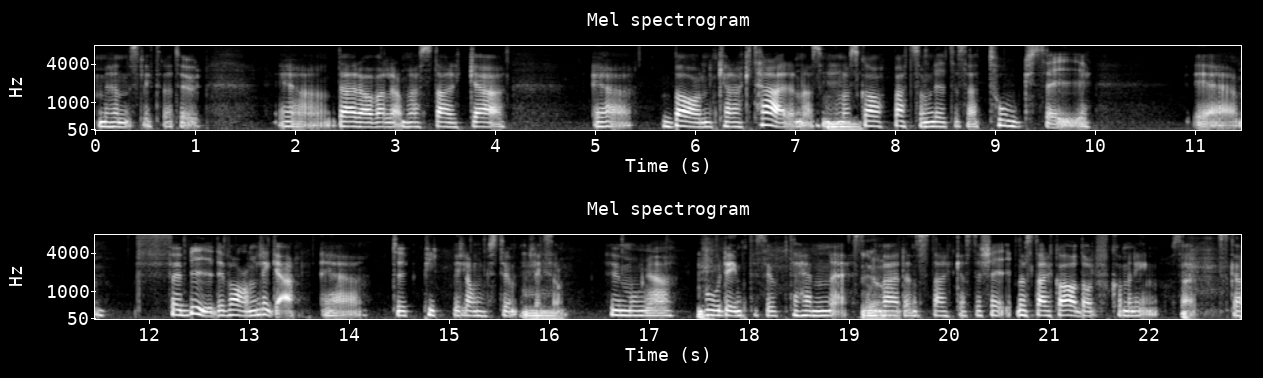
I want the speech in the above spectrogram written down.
Med hennes litteratur. Eh, därav alla de här starka eh, barnkaraktärerna som hon har skapat. Som lite så här tog sig eh, förbi det vanliga. Eh, typ Pippi Långstrump. Liksom. Hur många borde inte se upp till henne som Ja. världens starkaste tjej. När starka Adolf kommer in och så här, ska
